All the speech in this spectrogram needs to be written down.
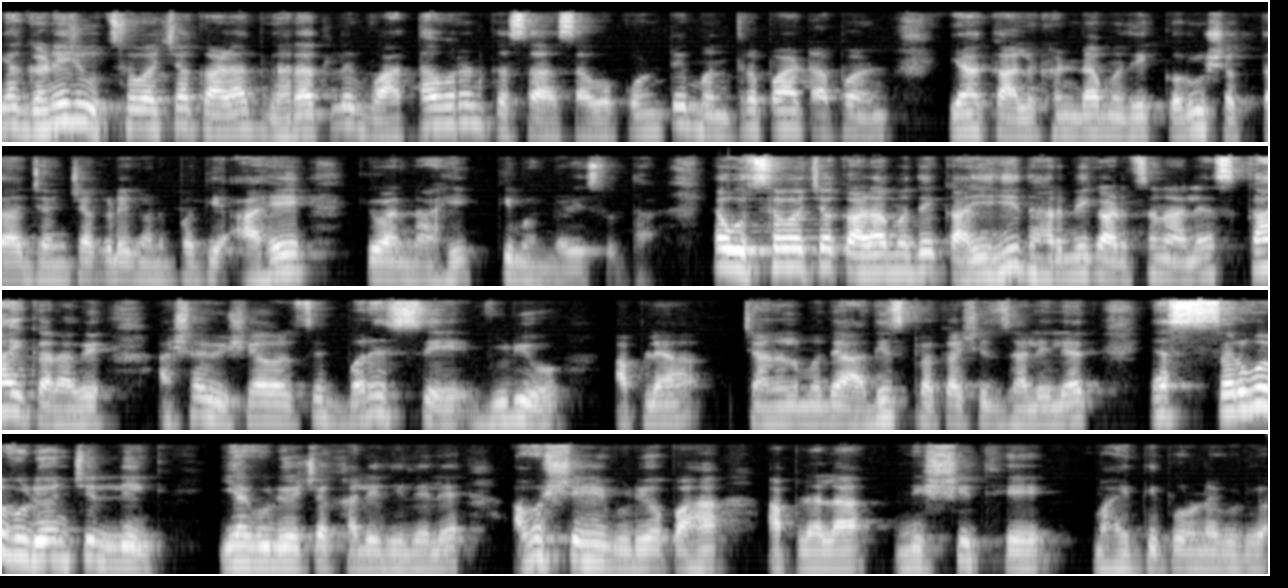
या गणेश उत्सवाच्या काळात घरातलं वातावरण कसं असावं? कोणते मंत्रपाठ आपण या कालखंडामध्ये करू शकता ज्यांच्याकडे गणपती आहे किंवा नाही ती मंडळी सुद्धा? या उत्सवाच्या काळामध्ये काहीही धार्मिक अडचण आल्यास काय करावे? अशा विषयावरचे बरेचसे व्हिडिओ आपल्या चॅनलमध्ये आधीच प्रकाशित झालेले आहेत. या सर्व व्हिडिओंची लिंक या व्हिडिओच्या खाली दिलेले अवश्य हे व्हिडिओ पहा. आपल्याला निश्चित हे माहितीपूर्ण व्हिडिओ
